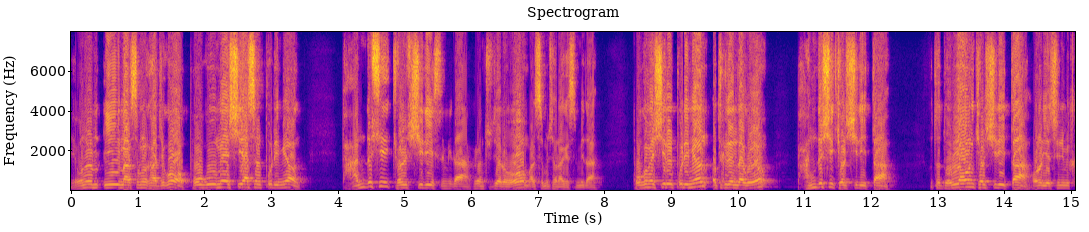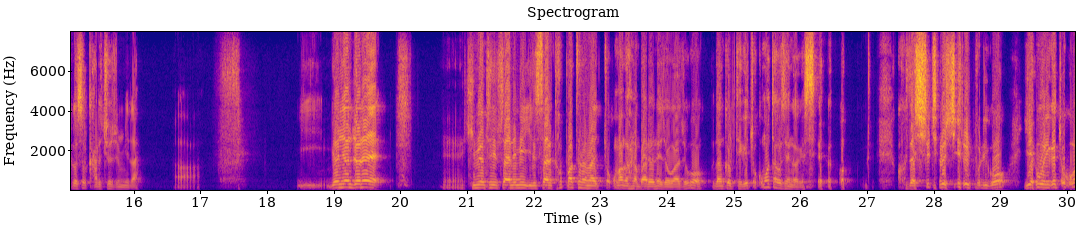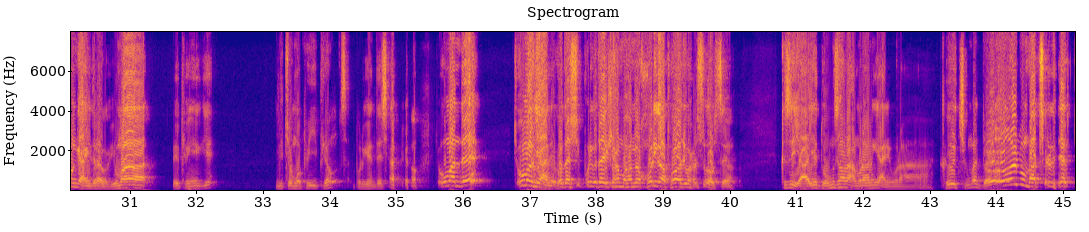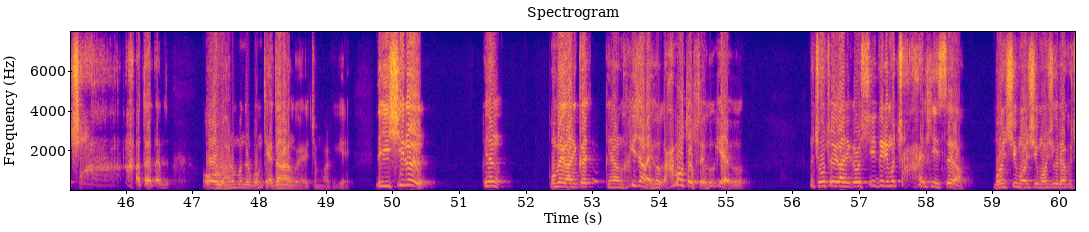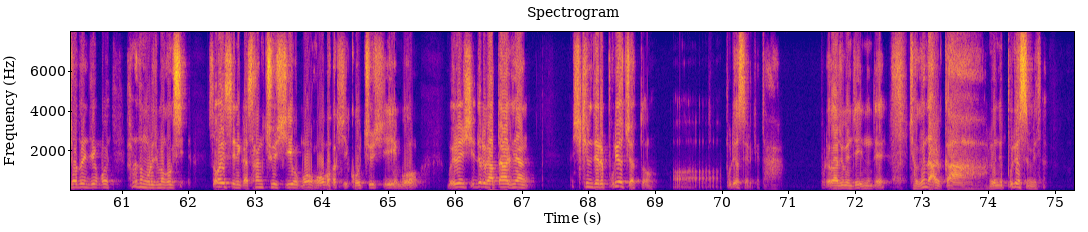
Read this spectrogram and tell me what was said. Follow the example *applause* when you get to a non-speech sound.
예, 오늘 이 말씀을 가지고 복음의 씨앗을 뿌리면 반드시 결실이 있습니다. 그런 주제로 말씀을 전하겠습니다. 복음의 씨를 뿌리면 어떻게 된다고요? 반드시 결실이 있다. 또 놀라운 결실이 있다. 오늘 예수님이 그것을 가르쳐 줍니다. 아, 몇년 전에 예, 김현태 집사님이 일산에 텃밭을 하나 조그만 거 하나 마련해 줘가지고 난 그걸 되게 조그맣다고 생각했어요. *laughs* 근데 *laughs* 거기다 실제로 씨를 뿌리고 얘 보니까 조그만 게 아니더라고요. 요마 몇 평이게? 1.5평, 2평? 모르겠는데 잘요. 조그만데 조그만 게 아니에요. 거기다 씨 뿌리고 다 이렇게 한번 하면 허리가 아파가지고 할 수가 없어요. 그래서 야, 이게 농사는 아무나 하는 게 아니구나. 그 정말 넓은 밭을 그냥 쫙 왔다 갔다 하면서 어우 하는 분들 보면 대단한 거예요. 정말 그게. 근데 이 씨를 그냥 봄에 가니까 그냥 흙이잖아요. 흙. 아무것도 없어요. 흙이에요. 흙. 저쪽에 가니까 씨들이 뭐 쫙 이렇게 있어요. 뭔 씨, 뭔 씨, 뭔 씨. 그래갖고 저도 이제 뭐 하나도 모르지만 거기 씨- 써 있으니까 상추 씨, 뭐 호박 씨, 고추 씨, 뭐, 뭐 이런 씨들을 갖다가 그냥 시키는 대로 뿌렸죠 또. 어, 뿌렸어요. 이렇게 다. 뿌려가지고 이제 있는데 저게 날까? 그런데 뿌렸습니다.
